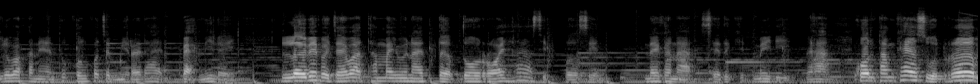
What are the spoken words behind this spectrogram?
หรือว่าคะแนนทุกคนก็จะมีรายได้แบบนี้เลย เลยไม่แปลกใจว่าทำไมเวนายเติบโต 150% ในขณะเศรษฐกิจไม่ดีนะฮะคนทำแค่สูตรเริ่ม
